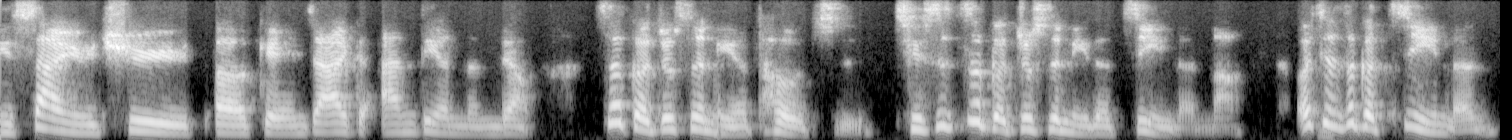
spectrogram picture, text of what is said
你善于去呃给人家一个安定能量，这个就是你的特质。其实这个就是你的技能啊。而且这个技能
